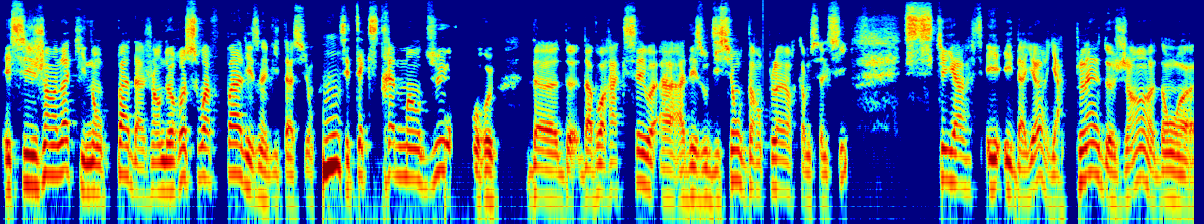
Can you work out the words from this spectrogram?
Et ces gens-là qui n'ont pas d'agent ne reçoivent pas les invitations. Mm. C'est extrêmement dur pour eux d'avoir accès à, à des auditions d'ampleur comme celle-ci. Ce qui a, et, et d'ailleurs, il y a plein de gens, dont, euh,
